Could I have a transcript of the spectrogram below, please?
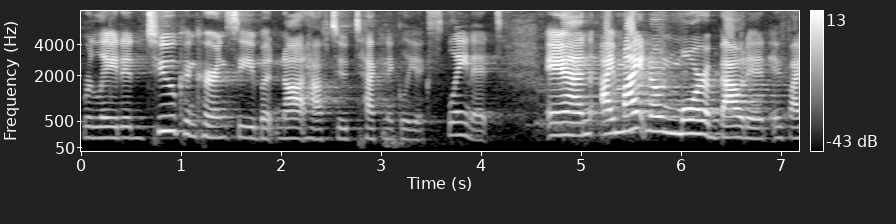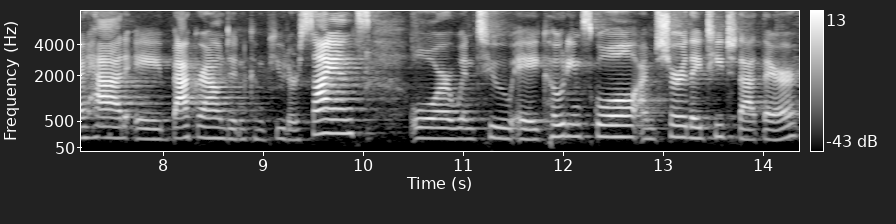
related to concurrency but not have to technically explain it. And I might know more about it if I had a background in computer science or went to a coding school. I'm sure they teach that there.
